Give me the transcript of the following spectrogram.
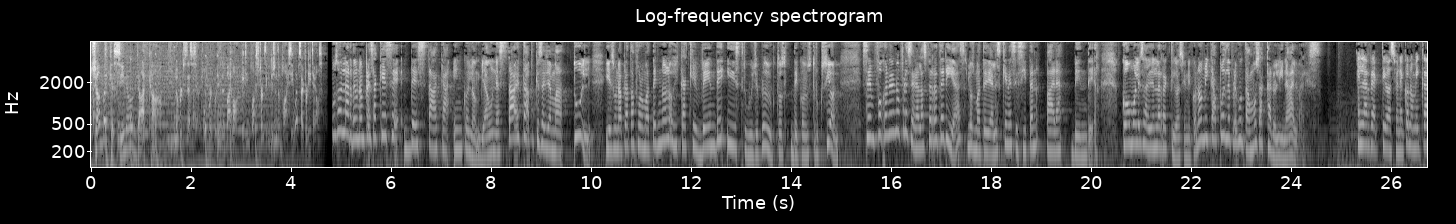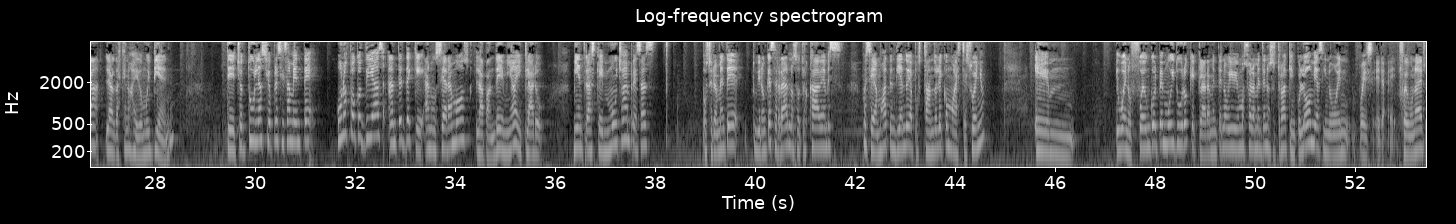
ChumbaCasino.com. No purchase necessary. Full prohibited by law. 18 plus terms and conditions apply. See website for details. Vamos a hablar de una empresa que se destaca en Colombia, una startup que se llama Tool y es una plataforma tecnológica que vende y distribuye productos de construcción. Se enfocan en ofrecer a las ferreterías los materiales que necesitan para vender. ¿Cómo les ha ido en la reactivación económica? Pues le preguntamos a Carolina Álvarez. En la reactivación económica, la verdad es que nos ha ido muy bien. De hecho, Tool nació precisamente unos pocos días antes de que anunciáramos la pandemia y claro, mientras que muchas empresas posteriormente tuvieron que cerrar, nosotros cada vez pues seguíamos atendiendo y apostándole como a este sueño. Eh, y bueno, fue un golpe muy duro que claramente no vivimos solamente nosotros aquí en Colombia, sino en, pues, era, fue una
